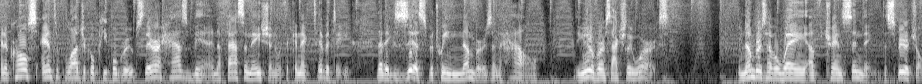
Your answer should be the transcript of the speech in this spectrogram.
and across anthropological people groups, there has been a fascination with the connectivity that exists between numbers and how the universe actually works. Numbers have a way of transcending the spiritual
